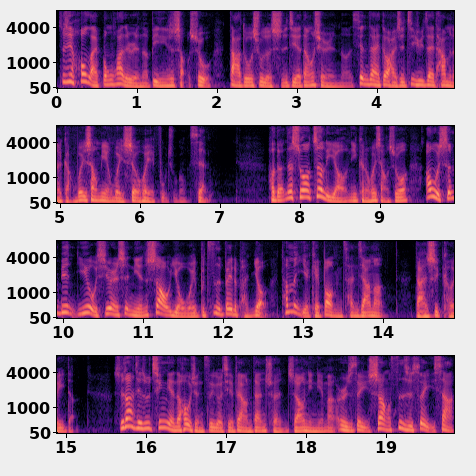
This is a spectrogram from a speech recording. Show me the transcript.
这些后来崩坏的人呢，毕竟是少数，大多数的十杰当选人呢，现在都还是继续在他们的岗位上面为社会付出贡献。好的，那说到这里哦，你可能会想说啊，我身边也有些人是年少有为不自卑的朋友，他们也可以报名参加吗？答案是可以的。十大杰出青年的候选资格其实非常单纯，只要你年满二十岁以上、四十岁以下，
